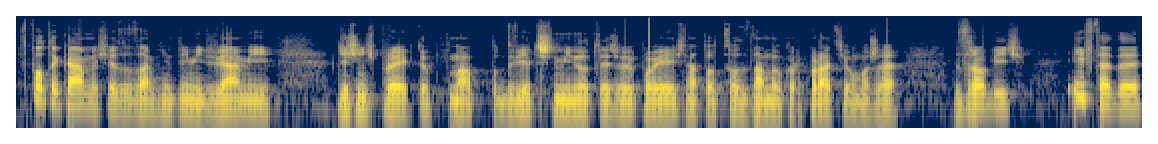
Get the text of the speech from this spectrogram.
Spotykamy się za zamkniętymi drzwiami, 10 projektów ma po 2-3 minuty, żeby powiedzieć na to, co z daną korporacją może zrobić i wtedy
